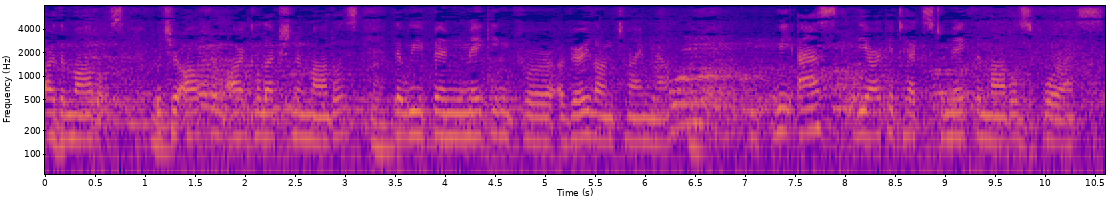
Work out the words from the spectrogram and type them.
are the models, which are all from our collection of models that we've been making for a very long time now. We ask the architects to make the models for us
